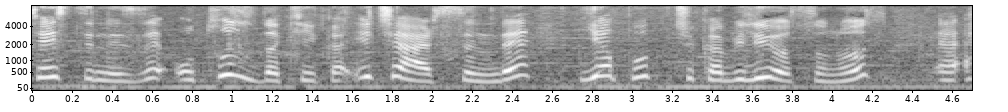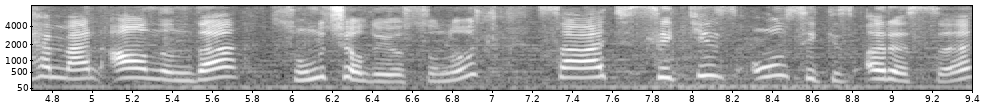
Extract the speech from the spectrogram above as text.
testinizi 30 dakika içerisinde yapıp çıkabiliyorsunuz. E, hemen anında sonuç alıyorsunuz. Saat 8-18 arası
